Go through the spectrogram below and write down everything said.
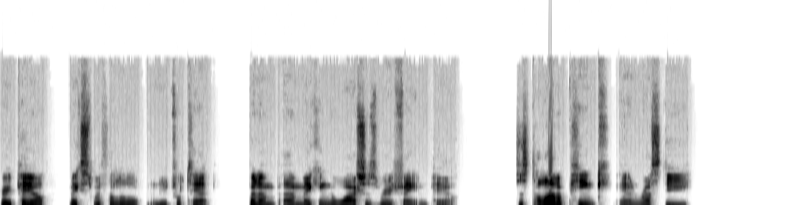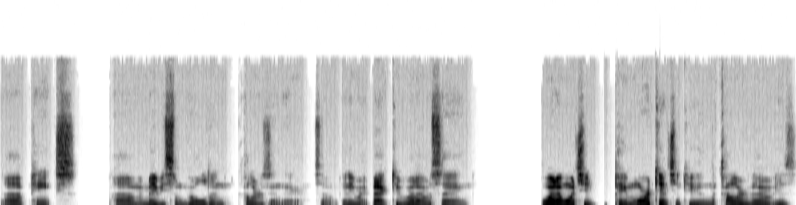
very pale, mixed with a little neutral tint, but I'm, I'm making the washes very faint and pale. Just a lot of pink and rusty uh, pinks, um, and maybe some golden colors in there. So anyway, back to what I was saying. What I want you to pay more attention to than the color, though, is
